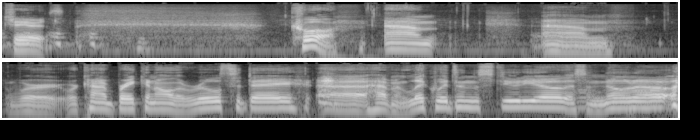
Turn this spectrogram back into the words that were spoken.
Cheers. Cool. Um, um, we're we're kind of breaking all the rules today. Uh, having liquids in the studio. That's a no no.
